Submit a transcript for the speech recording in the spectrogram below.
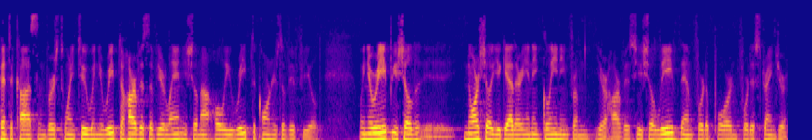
Pentecost in verse 22 When you reap the harvest of your land, you shall not wholly reap the corners of your field. When you reap, you shall, nor shall you gather any gleaning from your harvest. You shall leave them for the poor and for the stranger.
